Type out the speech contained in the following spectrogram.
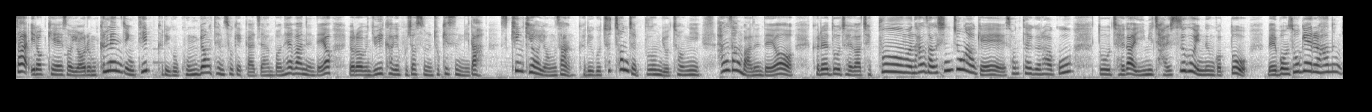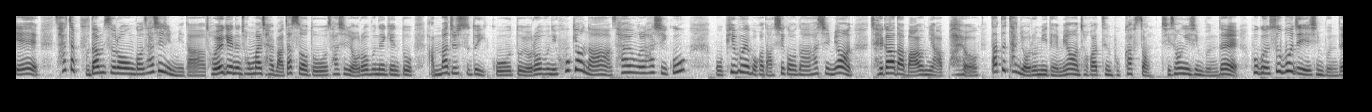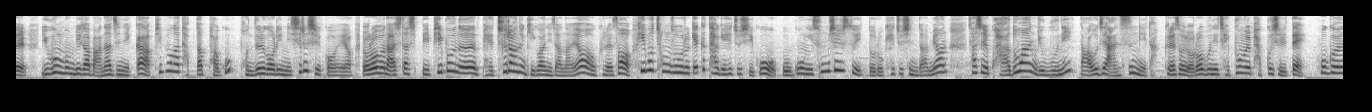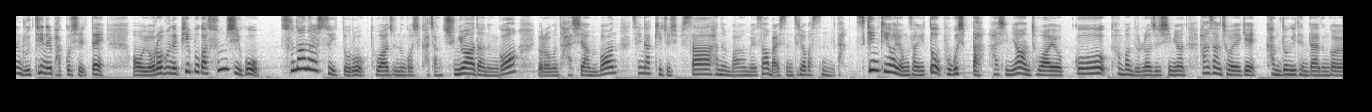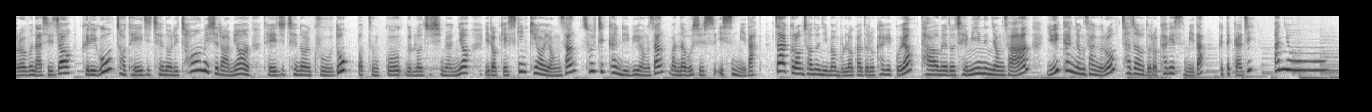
자, 이렇게 해서 여름 클렌징 팁 그리고 공병템 소개까지 한번 해봤는데요. 여러분 유익하게 보셨으면 좋겠습니다. 스킨케어 영상 그리고 추천 제품 요청이 항상 많은데요. 그래도 제가 제품은 항상 신중하게 선택을 하고 또 제가 이미 잘 쓰고 있는 것도 매번 소개를 하는 게 살짝 부담스러운 건 사실입니다. 저에게는 정말 잘 맞았어도 사실 여러분에겐 또 안 맞을 수도 있고 또 여러분이 혹여나 사용을 하시고 뭐 피부에 뭐가 나시거나 하시면 제가 다 마음이 마음이 아파요. 따뜻한 여름이 되면 저 같은 복합성, 지성이신 분들 혹은 수부지이신 분들 유분 분비가 많아지니까 피부가 답답하고 번들거림이 싫으실 거예요. 여러분 아시다시피 피부는 배출하는 기관이잖아요. 그래서 피부 청소를 깨끗하게 해주시고 모공이 숨 쉴 수 있도록 해주신다면 사실 과도한 유분이 나오지 않습니다. 그래서 여러분이 제품을 바꾸실 때 혹은 루틴을 바꾸실 때 어, 여러분의 피부가 숨쉬고 순환할 수 있도록 도와주는 것이 가장 중요하다는 거 여러분 다시 한번 생각해 주십사 하는 마음에서 말씀드려봤습니다. 스킨케어 영상이 또 보고 싶다 하시면 좋아요 꾹 한번 눌러주시면 항상 저에게 감동이 된다는 거 여러분 아시죠? 그리고 저 데이지 채널이 처음이시라면 데이지 채널 구독 버튼 꾹 눌러주시면요. 이렇게 스킨케어 영상, 솔직한 리뷰 영상 만나보실 수 있습니다. 자, 그럼 저는 이만 물러가도록 하겠고요. 다음에도 재미있는 영상, 유익한 영상으로 찾아오도록 하겠 습니다. 그때까지 안녕!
